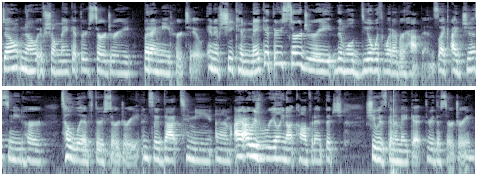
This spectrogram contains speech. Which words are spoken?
don't know if she'll make it through surgery, but I need her to. And if she can make it through surgery, then we'll deal with whatever happens. Like, I just need her to live through surgery. And so that to me, um, I, I, was really not confident that she, she was going to make it through the surgery.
